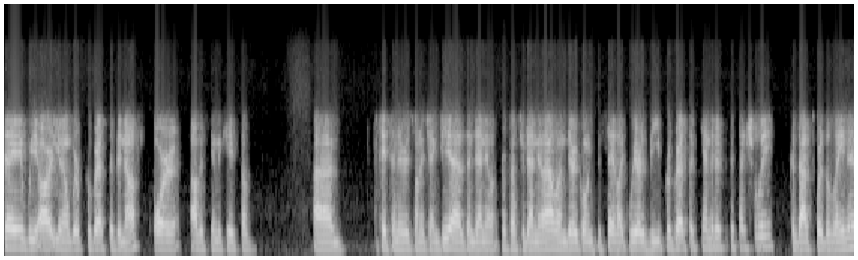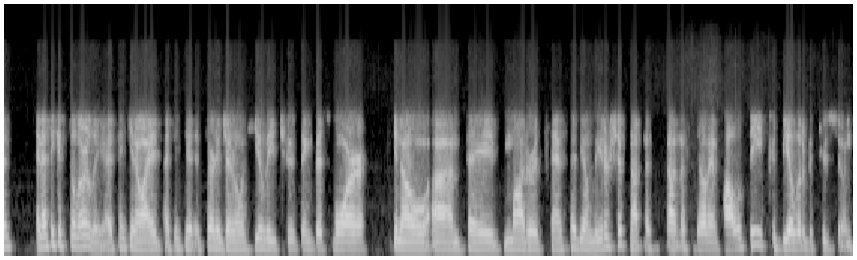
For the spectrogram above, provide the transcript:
say we are you know we're progressive enough, or obviously in the case of um, State Senator Sonia Chang Diaz and Danielle, Professor Danielle Allen, they're going to say like we are the progressive candidate potentially because that's where the lane is. And I think it's still early. I think you know I, I think the Attorney General Healey choosing this more you know um, say moderate stance maybe on leadership, not not necessarily on policy, could be a little bit too soon.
